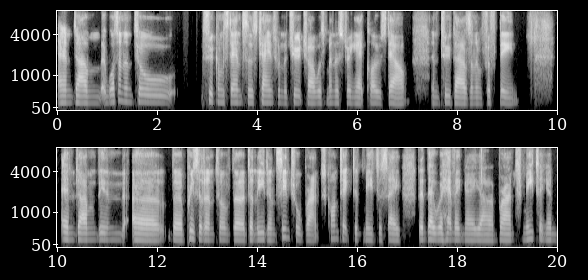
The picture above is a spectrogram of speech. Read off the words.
and um, it wasn't until circumstances changed when the church I was ministering at closed down in 2015 and um, then uh, the president of the Dunedin Central branch contacted me to say that they were having a uh, branch meeting and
